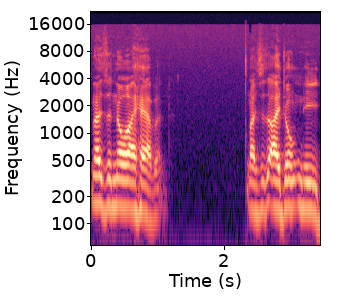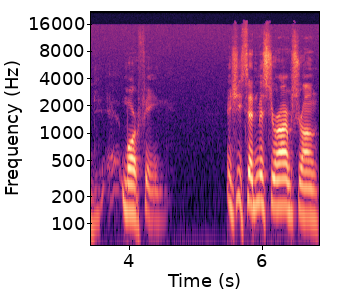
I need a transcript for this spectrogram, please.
And I said, No, I haven't. I said, I don't need morphine. And she said, Mr. Armstrong,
